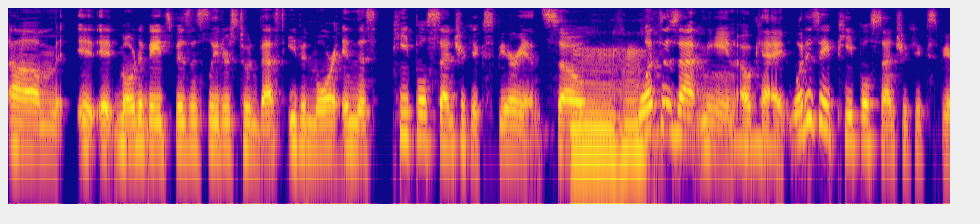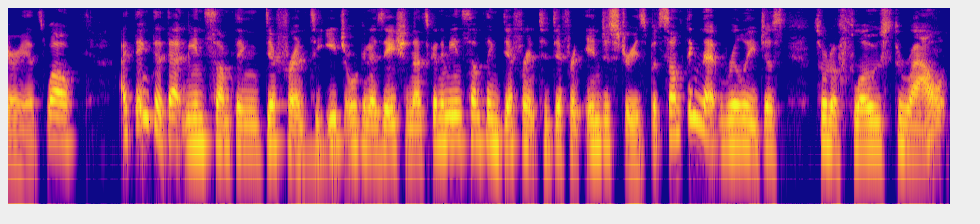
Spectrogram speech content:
Um, it, it, motivates business leaders to invest even more in this people centric experience. So, mm-hmm. what does that mean? Okay, what is a people centric experience? Well, I think that that means something different to each organization. That's going to mean something different to different industries. But something that really just sort of flows throughout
